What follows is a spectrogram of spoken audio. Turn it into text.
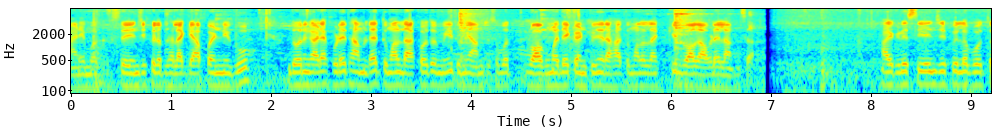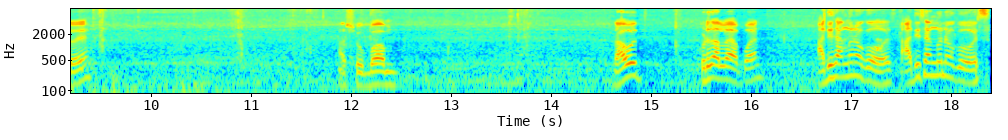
आणि मग सी एन जी फिलअप झाला की आपण निघू. दोन गाड्या पुढे थांबल्या. तुम्हाला दाखवतो मी. तुम्ही आमच्यासोबत ब्लॉगमध्ये कंटिन्यू राहा. तुम्हाला नक्की ब्लॉग आवडेल आमचा. हा इकडे सी एन जी फिलअप होतोय. हा शुभम. राऊत कुठे चाललोय आपण? आधी सांगू नकोस आधी सांगू नकोस.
